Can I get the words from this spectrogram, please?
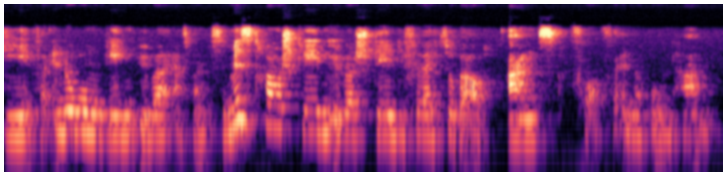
die Veränderungen gegenüber erstmal ein bisschen misstrauisch gegenüberstehen, die vielleicht sogar auch Angst vor Veränderungen haben.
